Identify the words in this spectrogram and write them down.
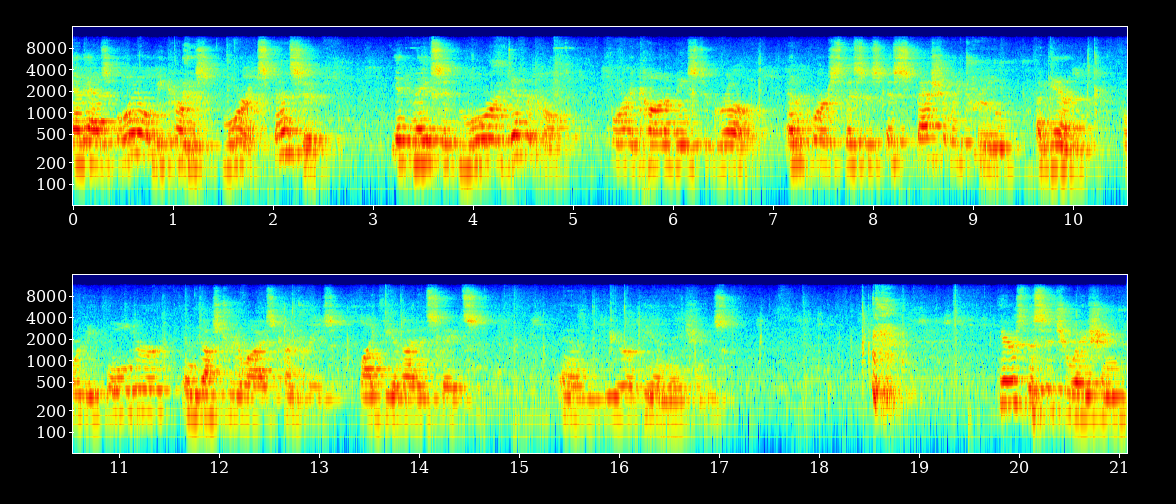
And as oil becomes more expensive, it makes it more difficult for economies to grow. And of course, this is especially true, again, for the older industrialized countries like the United States and the European nations. Here's the situation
